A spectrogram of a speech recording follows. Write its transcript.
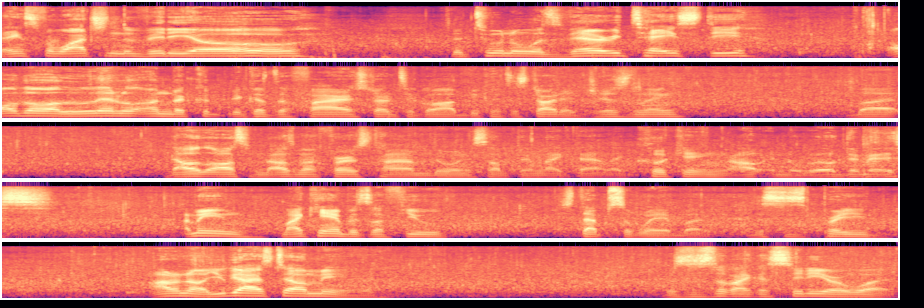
Thanks for watching the video. The tuna was very tasty, although a little undercooked because the fire started to go out because it started drizzling. But that was awesome. That was my first time doing something like that, like cooking out in the wilderness. I mean, my camp is a few steps away, but this is pretty, I don't know, you guys tell me. Does this look like a city or what?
